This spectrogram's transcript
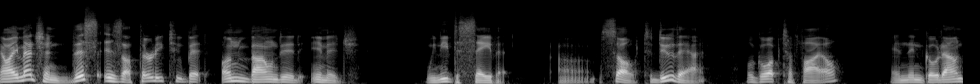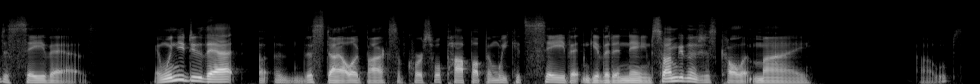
Now I mentioned this is a 32-bit unbounded image. We need to save it. Um, so to do that, we'll go up to File and then go down to Save As. And when you do that, uh, this dialog box, of course, will pop up and we could save it and give it a name. So I'm going to just call it my, uh, whoops,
